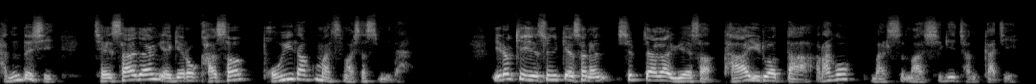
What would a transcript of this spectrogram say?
반드시 제사장에게로 가서 보이라고 말씀하셨습니다. 이렇게 예수님께서는 십자가 위에서 다 이루었다라고 말씀하시기 전까지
